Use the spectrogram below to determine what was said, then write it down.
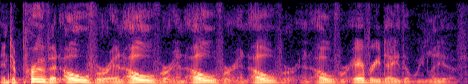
and to prove it over and over and over and over and over every day that we live.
